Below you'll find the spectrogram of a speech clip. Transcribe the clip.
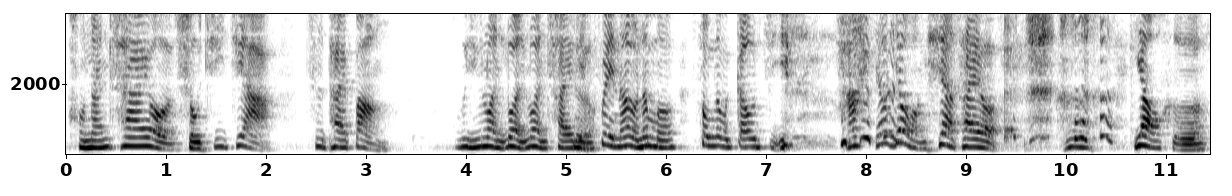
好难猜哦，手机架、自拍棒，我已经乱乱乱猜了。免费哪有那么送那么高级 啊？要要往下猜哦。药盒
